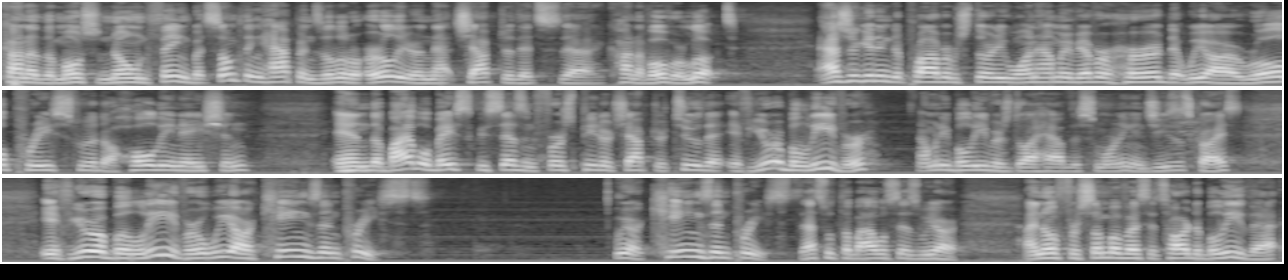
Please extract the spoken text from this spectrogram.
kind of the most known thing. But something happens a little earlier in that chapter that's uh, kind of overlooked. As we're getting to Proverbs 31, how many of you have ever heard that we are a royal priesthood, a holy nation? And the Bible basically says in 1 Peter chapter 2 that if you're a believer, how many believers do I have this morning in Jesus Christ? If you're a believer, we are kings and priests. We are kings and priests. That's what the Bible says we are. I know for some of us it's hard to believe that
